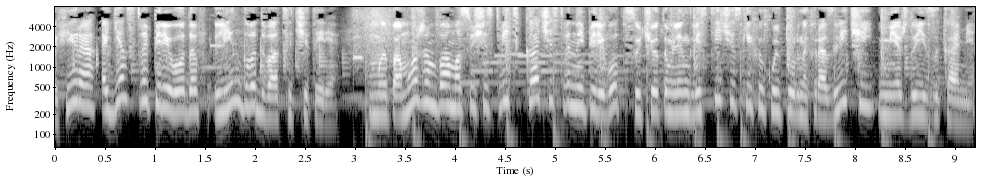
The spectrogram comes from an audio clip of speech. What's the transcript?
эфира – агентство переводов «Лингва-24». Мы поможем вам осуществить качественный перевод с учетом лингвистических и культурных различий между языками.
